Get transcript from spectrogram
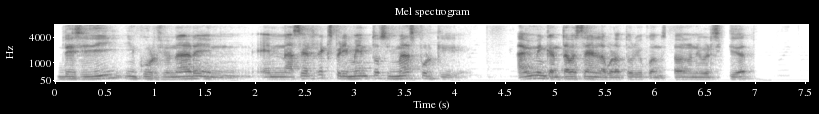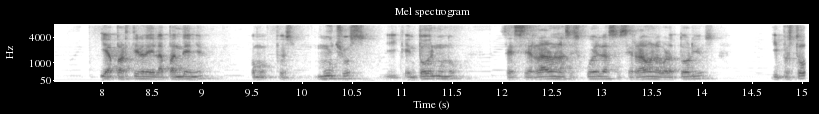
decidí incursionar en, en, hacer experimentos y más porque a mí me encantaba estar en el laboratorio cuando estaba en la universidad y a partir de la pandemia, como pues muchos y en todo el mundo, se cerraron las escuelas, se cerraron laboratorios y pues todos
